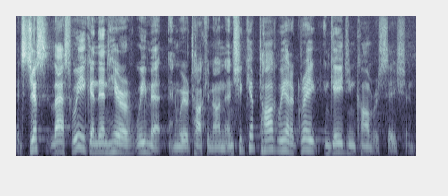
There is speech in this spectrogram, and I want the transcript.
it's just last week, and then here we met, and we were talking on, and she kept talking. We had a great, engaging conversation.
